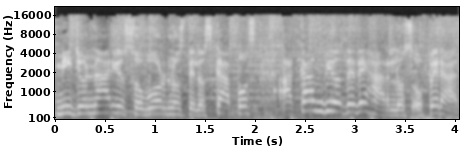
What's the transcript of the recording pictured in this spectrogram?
millonarios sobornos de los capos a cambio de dejarlos operar.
